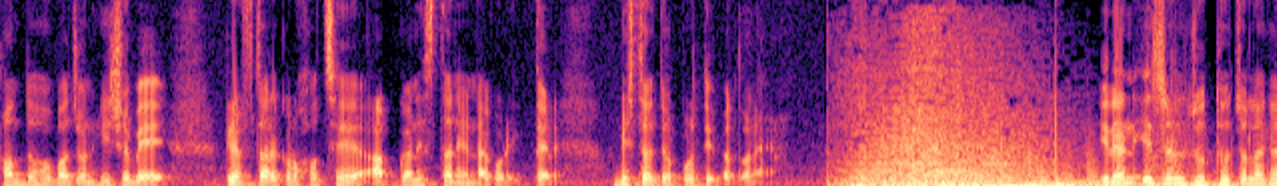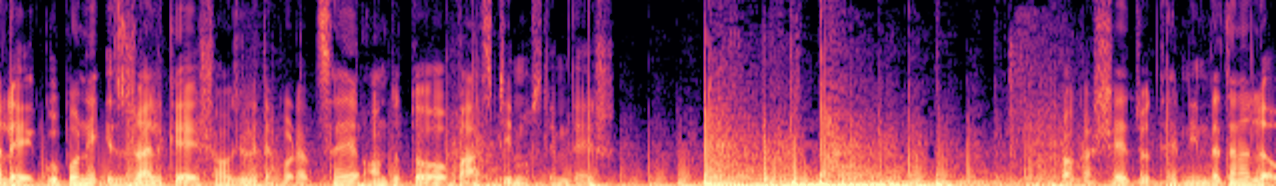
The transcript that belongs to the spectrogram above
সন্দেহভাজন হিসেবে গ্রেফতার করা হচ্ছে আফগানিস্তানের নাগরিকদের। বিস্তারিত প্রতিবেদনে। ইরান ইসরায়েল যুদ্ধ চলাকালে গোপনে ইসরায়েলকে সহযোগিতা করেছে অন্তত পাঁচটি মুসলিম দেশ। প্রকাশ্যে যুদ্ধের নিন্দা জানালেও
